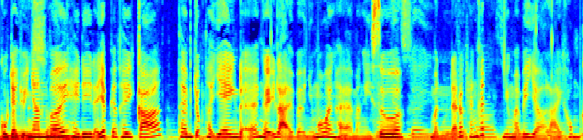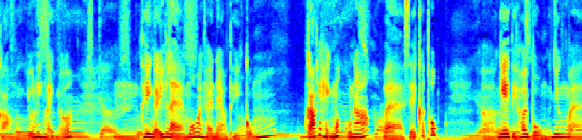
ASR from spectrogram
Cuộc trò chuyện nhanh với. Heidi đã giúp cho Thi có thêm chút thời gian để nghĩ lại về những mối quan hệ mà ngày xưa mình đã rất kháng khích nhưng mà bây giờ lại không còn giữ liên lạc nữa. Thi nghĩ là mối quan hệ nào thì cũng có cái hạn mức của nó và sẽ kết thúc. Ờ, nghe thì hơi buồn, nhưng mà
